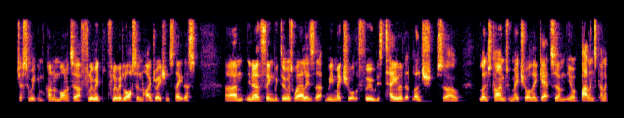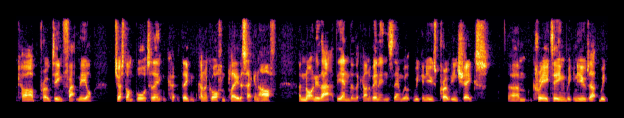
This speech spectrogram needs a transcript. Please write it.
just so we can kind of monitor fluid fluid loss and hydration status. Um, another thing we do as well is that we make sure the food is tailored at lunch. So lunch times we make sure they get some, you know, balanced kind of carb, protein, fat meal just on board so they can, they can kind of go off and play the second half. And not only that, at the end of the kind of innings, then we'll, we can use protein shakes, um, creatine. We can use that. We,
